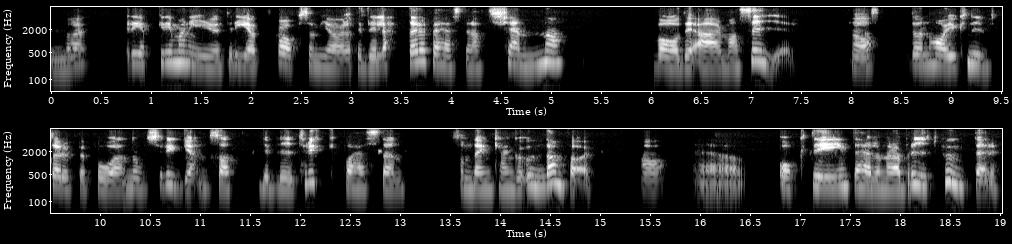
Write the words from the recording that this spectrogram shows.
Mm. Repgrimman är ju ett redskap som gör att det blir lättare för hästen att känna vad det är man säger. Ja, Alltså, den har ju knutar uppe på nosryggen så att det blir tryck på hästen som den kan gå undan för. ja, Eh, och det är inte heller några brytpunkter.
